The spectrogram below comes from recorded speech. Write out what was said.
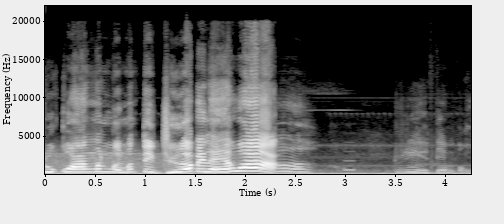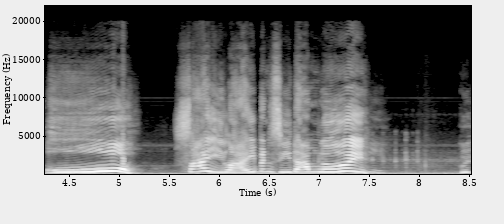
ดูกวางมันเหมือนมันติดเชื้อไปแล้วอะเออดูดิเต็มโอ้โหโอ้ ไส้ไหลเป็นสีดำเลยเฮ้ย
